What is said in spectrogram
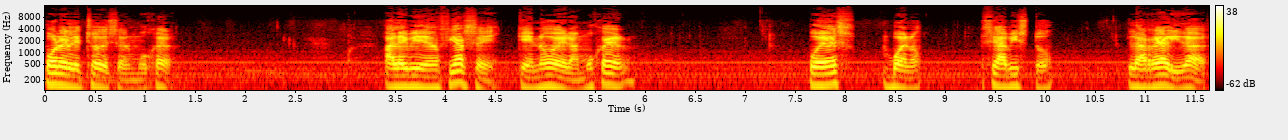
por el hecho de ser mujer. Al evidenciarse que no era mujer, pues bueno, se ha visto la realidad,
